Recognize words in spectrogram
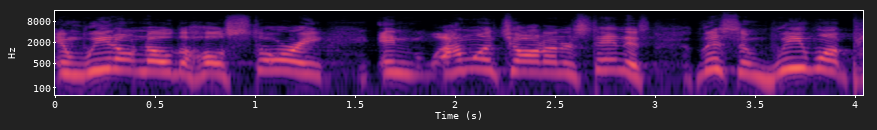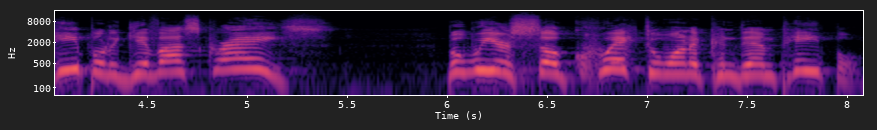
and we don't know the whole story. And I want y'all to understand this. Listen, we want people to give us grace, but we are so quick to want to condemn people.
